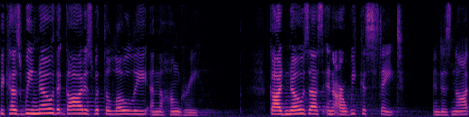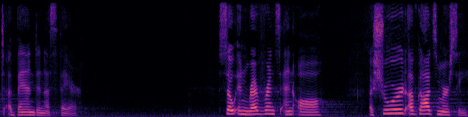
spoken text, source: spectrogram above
because we know that God is with the lowly and the hungry. God knows us in our weakest state and does not abandon us there. So, in reverence and awe, assured of God's mercy,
